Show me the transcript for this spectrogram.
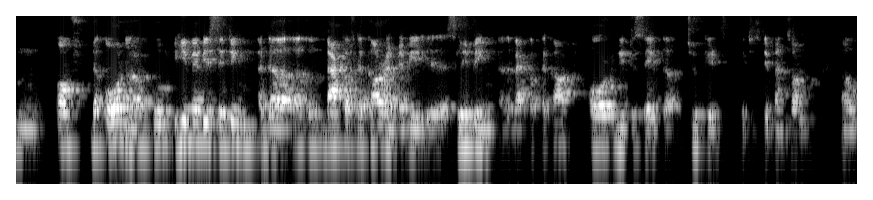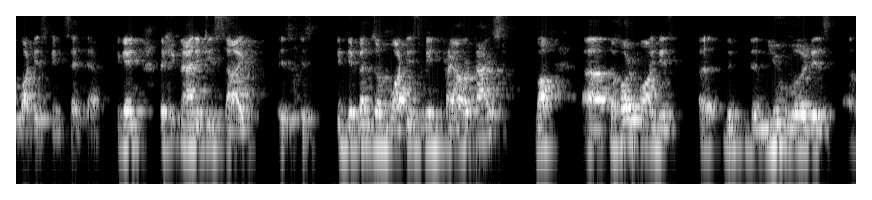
Mm, of the owner who he may be sitting at the uh, back of the car and maybe uh, sleeping at the back of the car or need to save the two kids which is depends on uh, what is being said there. Again the humanity side is, is it depends on what is being prioritized but uh, the whole point is uh, the, the new world is uh,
